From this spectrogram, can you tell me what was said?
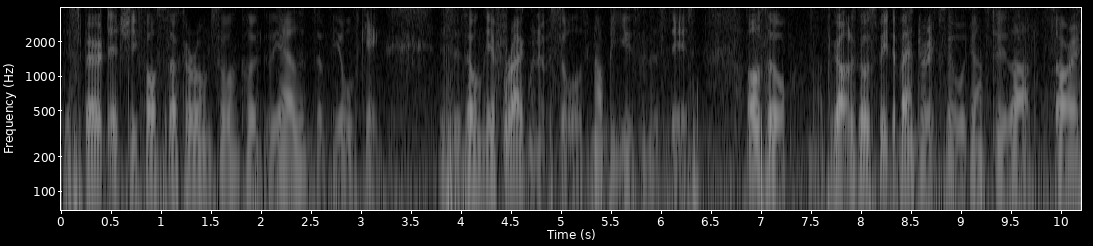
Dispirited, she forsook her own soul and clung to the heirlooms of the old king. This is only a fragment of a soul, cannot be used in this state. Also, I forgot to go speak to Vendrick, so we're gonna have to do that. Sorry,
